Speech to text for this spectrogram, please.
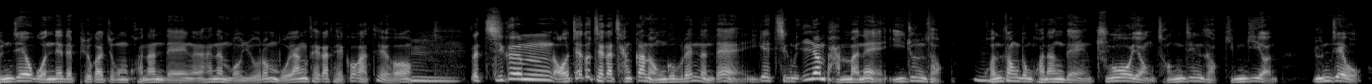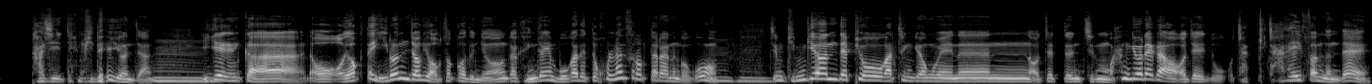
윤재옥 원내대표가 조금 권한 대행을 하는 뭐 이런 모양새가 될 것 같아요. 음. 그래서 지금 어제도 제가 잠깐 언급을 했는데 이게 지금 1년 반 만에 이준석, 음. 권성동 권한대행, 주호영, 정진석, 김기현, 윤재옥 다시 비대위원장. 음. 이게 그러니까 어, 역대 이런 적이 없었거든요. 그러니까 굉장히 뭐가 됐든 혼란스럽다라는 거고 음흠. 지금 김기현 대표 같은 경우에는 어쨌든 지금 한겨레가 어제 자, 자세히 썼는데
